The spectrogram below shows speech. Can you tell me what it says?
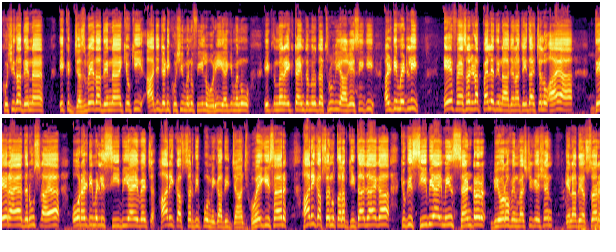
ਖੁਸ਼ੀ ਦਾ ਦਿਨ ਹੈ, ਇੱਕ ਜਜ਼ਬੇ ਦਾ ਦਿਨ ਹੈ, ਕਿਉਂਕਿ ਅੱਜ ਜਿਹੜੀ ਖੁਸ਼ੀ ਮੈਨੂੰ ਫੀਲ ਹੋ ਰਹੀ ਹੈ ਕਿ ਮੈਨੂੰ ਇੱਕ ਮੇਰਾ ਇੱਕ ਟਾਈਮ ਤੇ ਮੈਨੂੰ ਤਾਂ ਥਰੂ ਵੀ ਆ ਗਏ ਸੀ ਕਿ ਅਲਟੀਮੇਟਲੀ ਇਹ ਫੈਸਲਾ ਜਿਹੜਾ ਪਹਿਲੇ ਦਿਨ ਆ ਜਾਣਾ ਚਾਹੀਦਾ ਚਲੋ ਆਇਆ, ਦੇਰ ਆਇਆ, ਦਰੁਸਤ ਆਇਆ, ਔਰ ਅਲਟੀਮੇਟਲੀ ਸੀਬੀਆਈ ਵਿੱਚ ਹਰ ਇੱਕ ਅਫਸਰ ਦੀ ਭੂਮਿਕਾ ਦੀ ਜਾਂਚ ਹੋਏਗੀ, ਸਰ। ਹਰ ਇੱਕ ਅਫਸਰ ਨੂੰ ਤਲਬ ਕੀਤਾ ਜਾਏਗਾ, ਕਿਉਂਕਿ CBI means centre bureau of investigation ਇਹਨਾਂ ਦੇ ਅਫਸਰ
